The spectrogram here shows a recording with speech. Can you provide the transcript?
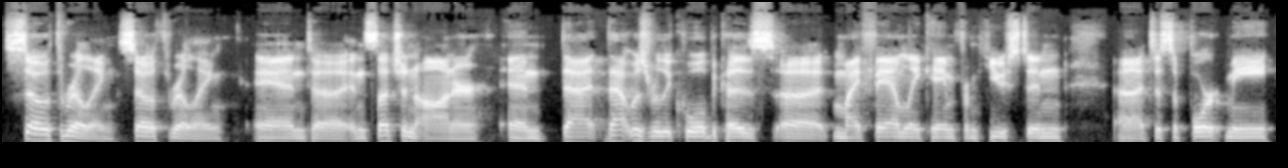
so thrilling, so thrilling, and uh, and such an honor. And that that was really cool because uh, my family came from Houston uh, to support me.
